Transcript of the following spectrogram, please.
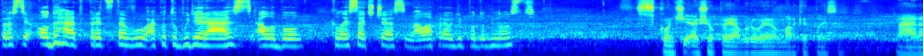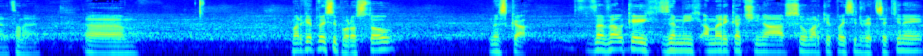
proste odhad, predstavu, ako to bude rásť, alebo klesať, čo asi malá pravdepodobnosť? Skončí e-shopy a budou jenom marketplace. Ne, ne, to ne. Um, marketplace porostou. Dneska ve velkých zemích Amerika, Čína jsou marketplace dvě třetiny,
